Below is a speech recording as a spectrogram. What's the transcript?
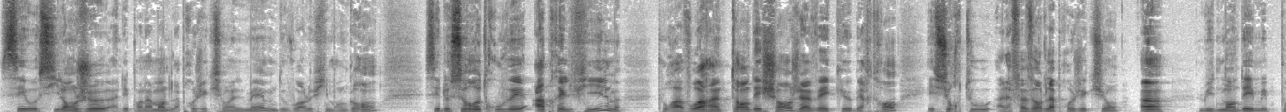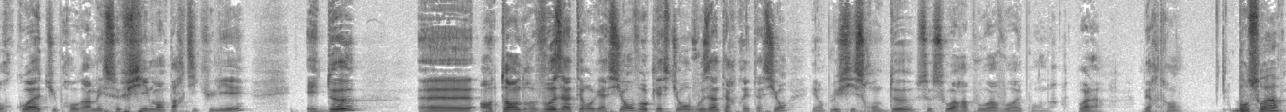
c'est aussi l'enjeu, indépendamment de la projection elle-même, de voir le film en grand, c'est de se retrouver après le film pour avoir un temps d'échange avec Bertrand et surtout, à la faveur de la projection, un, lui demander mais pourquoi as-tu programmé ce film en particulier? Et deux, euh, entendre vos interrogations, vos questions, vos interprétations. Et en plus, ils seront deux ce soir à pouvoir vous répondre. Voilà, Bertrand. Bonsoir,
